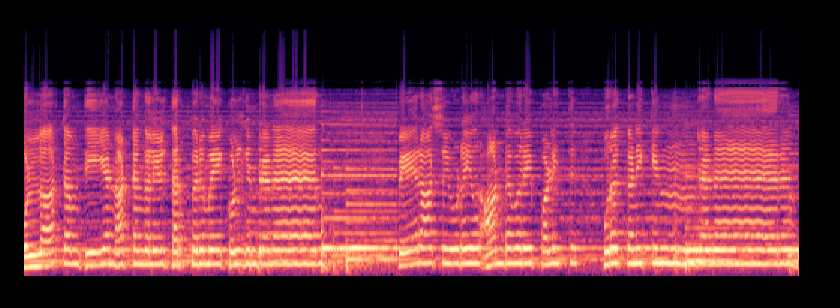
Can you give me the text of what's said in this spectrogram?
பொல்லாட்டம் தீய நாட்டங்களில் தற்பெருமை கொள்கின்றனர். பேராசையுடையோர் ஆண்டவரை பழித்து புறக்கணிக்கின்றனர்.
